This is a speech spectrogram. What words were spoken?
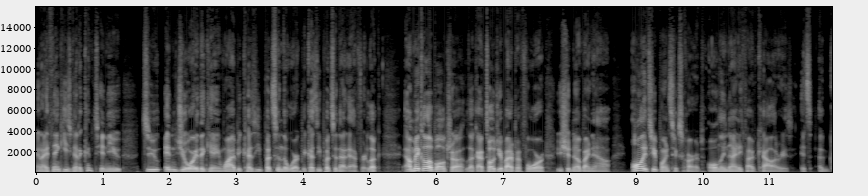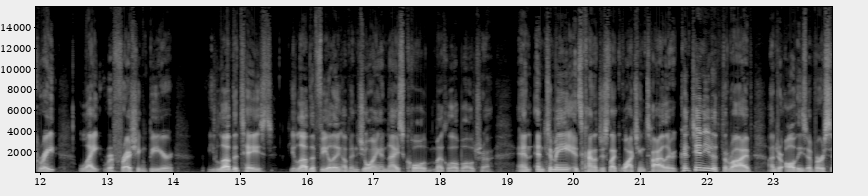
And I think he's going to continue to enjoy the game. Why? Because he puts in the work, because he puts in that effort. Look, El Michelob Ultra, look, I've told you about it before. You should know by now. Only 2.6 carbs, only 95 calories. It's a great, light, refreshing beer. You love the taste. You love the feeling of enjoying a nice cold Michelob Ultra. And and to me, it's kind of just like watching Tyler continue to thrive under all these adverse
